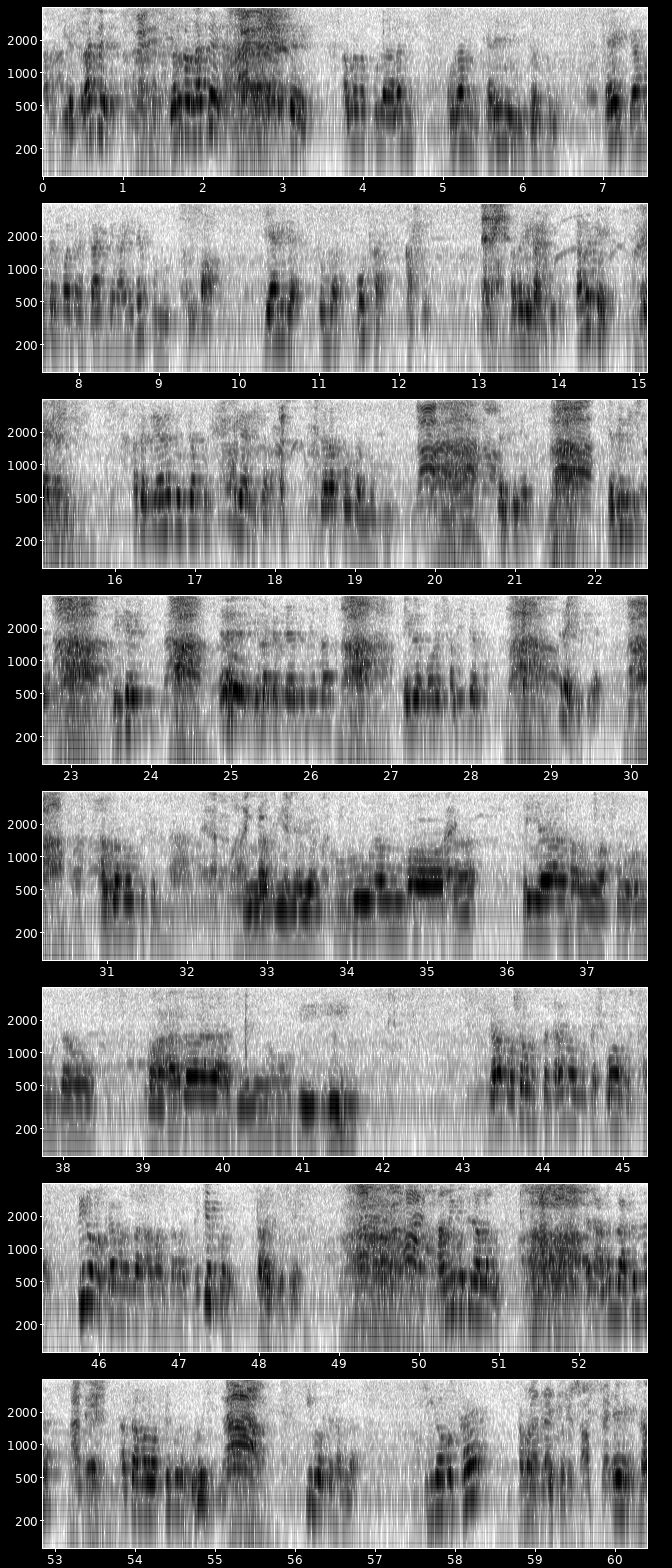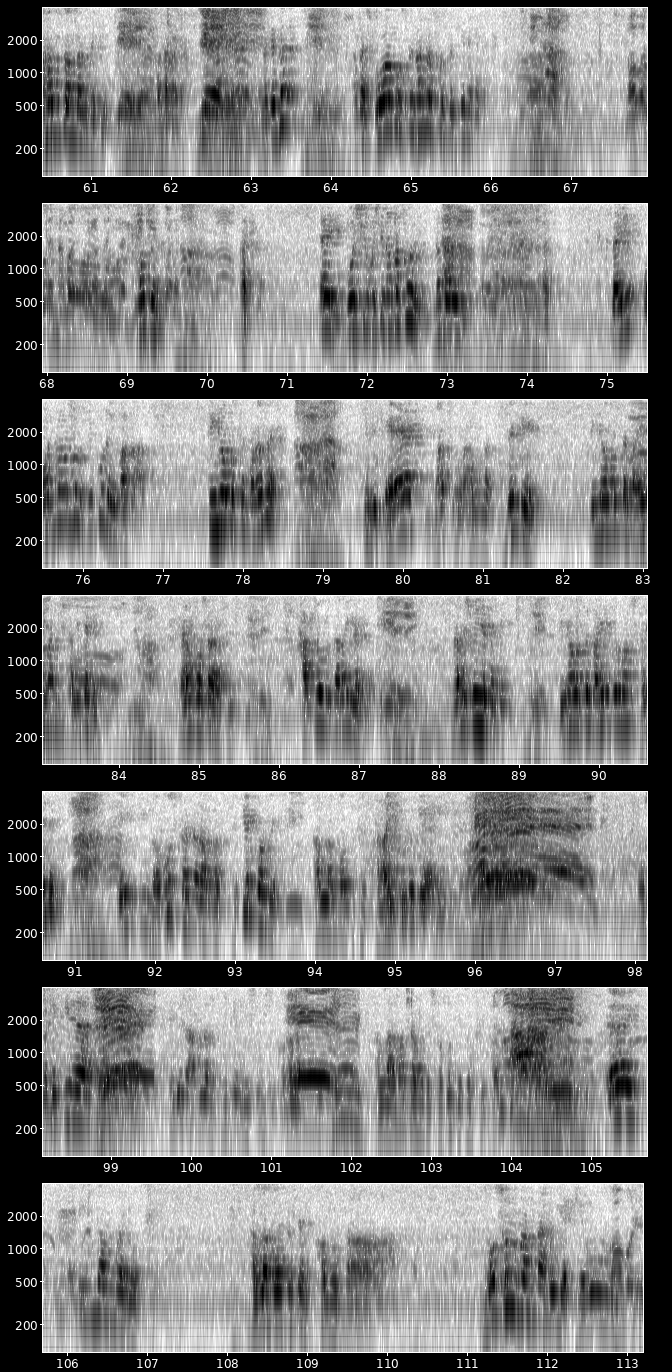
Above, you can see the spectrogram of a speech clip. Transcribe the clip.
শান্তি আছে? লাগবে? যেরকম লাগবে? আল্লাহ রাব্বুল আলামিন কোরআন কারীমের ভিতর বলে এই কিয়ামতের ময়দানে ডাকবেন আইনে উলু আল্লাহ জ্ঞানীরা তোমরা কোথায় আসো? তাদেরকে ডাকবে। তাদেরকে জ্ঞানী আচ্ছা জ্ঞানী দেবকে জ্ঞানী কারা? যারা প্রধানমন্ত্রী। President. MP minister. DC SP. এলাকা চেয়ারম্যান এইবার বড় সালিশদের না। এরা জ্ঞানী? আল্লাহ বলতেছেন না। আল্লাযীনা ইয়াযকুরুনাল্লাহা কিয়ামান ওয়া কুউদান ওয়া আলা জুনুবিহিম। যারা বসা অবস্থায় দাঁড়ানো অবস্থায় শোয়া অবস্থায় তিন অবস্থায় আমার আমার যারা জিকির করে তারাই চোখে আমি বলছি না আল্লাহ বলছি। আলমরা আছেন না? আচ্ছা আমার অর্থের কোনো ভুল হয়েছে? কি বলছেন আল্লাহ? তিন অবস্থায় নামাজ তো আল্লাহর জিকির। না। দেখেন না? আচ্ছা, শোয়া অবস্থায় নামাজ পড়ছেন কে দেখে না? নামাজ পড়া যায় না বসেন। আচ্ছা। এই, বসে বসে নামাজ পড়ে? না? আচ্ছা। তাইলে অন্যান্য যে কোনো ইবাদত তিন অবস্থা করা যায় কিন্তু একমাত্র আল্লাহ জেকে তিন অবস্থায় বাইরে মানুষ খালি থাকে। এখন বসা আছে হাত লোক দাঁড়াই ঘাটে শুয়ে থাকে। তিন অবস্থায় বাইরে করে মানুষ খালি থাকে? এই তিন অবস্থায় যারা আল্লাহ জিকির করবে আল্লাহ বলতেছে তারাই করে জ্ঞানী। কথা ঠিক কিনা এই জন্য আল্লাহর জিকির বেশি বেশি করা আল্লাহ আমাকে আমাদের সকলকে এই তিন নম্বর বলছি আল্লাহ বলতেছেন খবরদার। মুসলমান না হইয়া কেউ কবরে।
